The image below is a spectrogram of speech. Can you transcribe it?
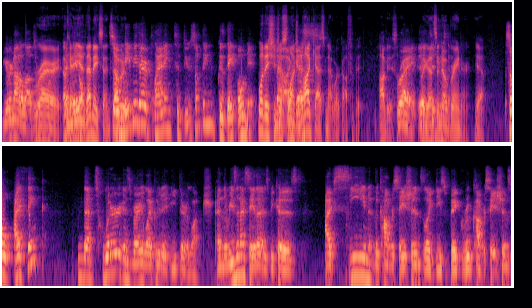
you're not allowed to. Right. record right. Okay. Yeah, don't- that makes sense. So would- maybe they're planning to do something because they own it. well, they should No, just launch a podcast network off of it. Obviously. Right. Like it's that's a no-brainer. Yeah. So I think that Twitter is very likely to eat their lunch. And the reason I say that is because I've seen the conversations, like these big group conversations,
